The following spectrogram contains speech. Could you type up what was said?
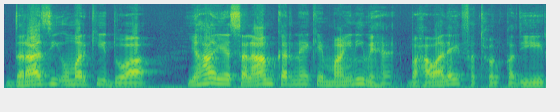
درازی عمر کی دعا۔ یہاں یہ سلام کرنے کے معنی میں ہے بحوال فتح القدیر۔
